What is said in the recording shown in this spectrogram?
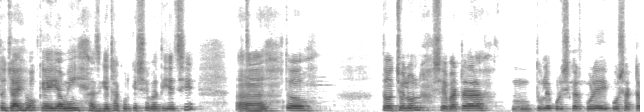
তো যাই হোক, এই আমি আজকে ঠাকুরকে সেবা দিয়েছি। তো তো চলুন সেবাটা তুলে পরিষ্কার করে এই প্রসাদটা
